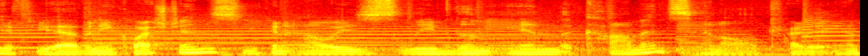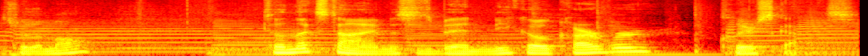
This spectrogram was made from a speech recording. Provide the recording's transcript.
if you have any questions, you can always leave them in the comments and I'll try to answer them all. Till next time, this has been Nico Carver, Clear Skies.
